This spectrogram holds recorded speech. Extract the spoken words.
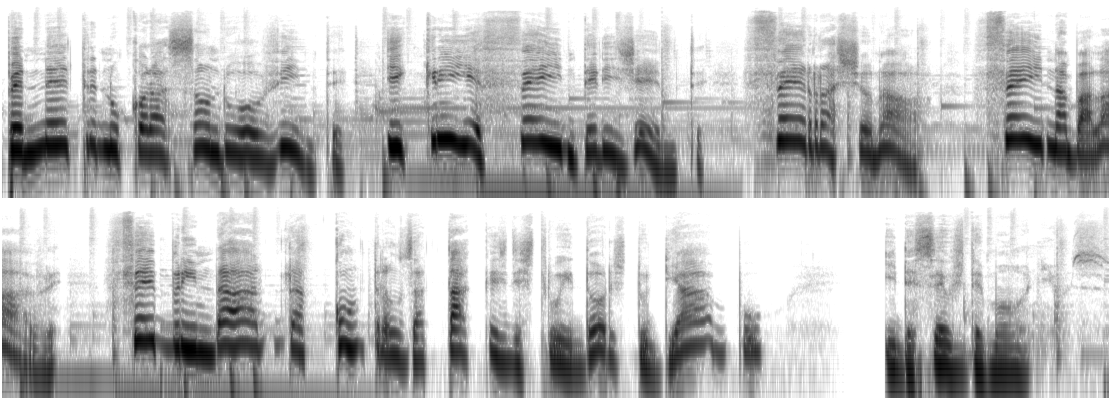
penetre no coração do ouvinte e crie fé inteligente, fé racional, fé inabalável, fé brindada contra os ataques destruidores do diabo e de seus demônios.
